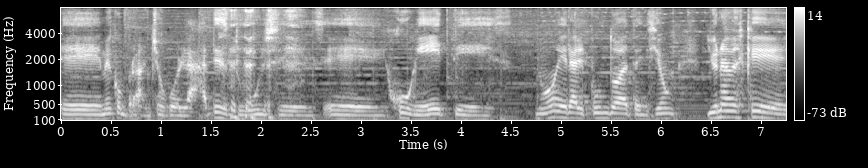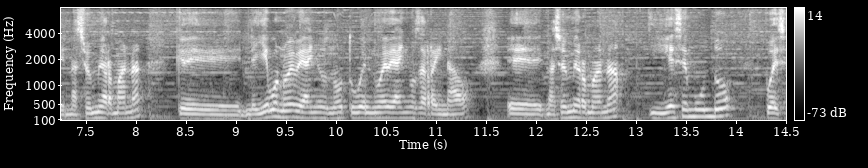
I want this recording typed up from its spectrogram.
Eh, me compraban chocolates, dulces, eh, juguetes, ¿no? Era el punto de atención. Y una vez que nació mi hermana, que le llevo nueve años, ¿no? Tuve nueve años de reinado, eh, nació mi hermana y ese mundo pues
